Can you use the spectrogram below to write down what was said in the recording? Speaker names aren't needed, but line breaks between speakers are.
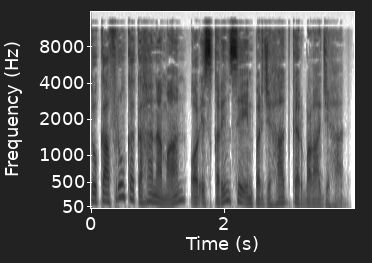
تو کافروں کا کہا نہ مان اور اس قرن سے ان پر جہاد کر بڑا جہاد۔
